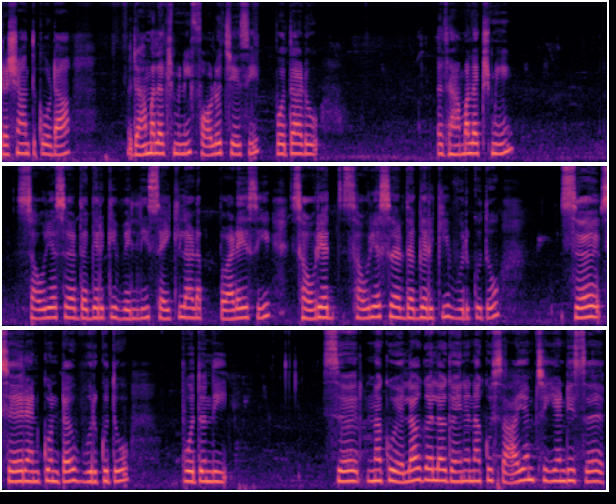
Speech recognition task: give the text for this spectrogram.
ప్రశాంత్ కూడా రామలక్ష్మిని ఫాలో చేసి పోతాడు. రామలక్ష్మి శౌర్య సార్ దగ్గరికి వెళ్ళి సైకిల్ ఆడ పడేసి శౌర్య శౌర్య సార్ దగ్గరికి ఉరుకుతూ సార్ సార్ అనుకుంటా ఉరుకుతూ పోతుంది. సార్ నాకు ఎలాగలాగైనా నాకు సాయం చేయండి సార్.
